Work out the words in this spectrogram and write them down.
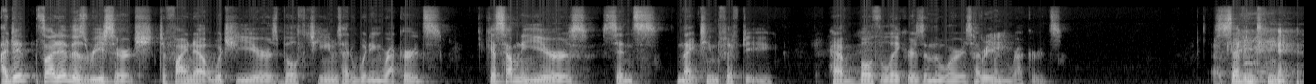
I did so I did this research to find out which years both teams had winning records. Guess how many years since 1950 have both the Lakers and the Warriors had Three. winning records? Okay. 17.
